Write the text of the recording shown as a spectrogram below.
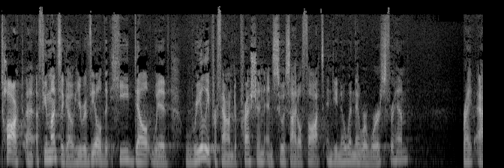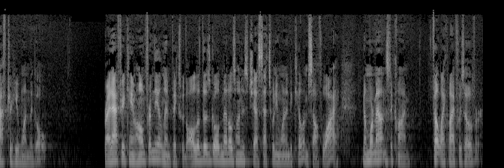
talked uh, a few months ago, he revealed that he dealt with really profound depression and suicidal thoughts. And do you know when they were worse for him? Right after he won the gold. Right after he came home from the Olympics with all of those gold medals on his chest, that's when he wanted to kill himself. Why? No more mountains to climb. Felt like life was over.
